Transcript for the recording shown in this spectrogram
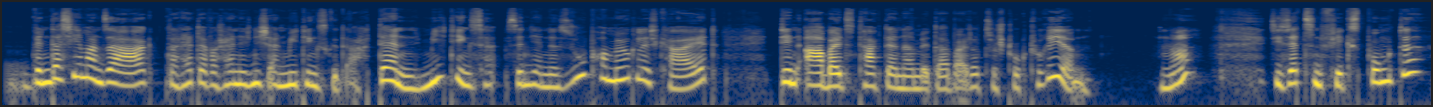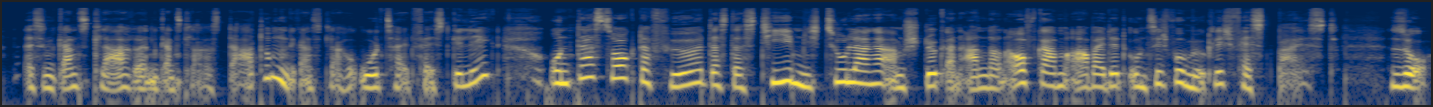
wenn das jemand sagt, dann hätte er wahrscheinlich nicht an Meetings gedacht. Denn Meetings sind ja eine super Möglichkeit, den Arbeitstag deiner Mitarbeiter zu strukturieren. Ne? Sie setzen Fixpunkte, es sind ganz klare, ein ganz klares Datum, eine ganz klare Uhrzeit festgelegt. Und das sorgt dafür, dass das Team nicht zu lange am Stück an anderen Aufgaben arbeitet und sich womöglich festbeißt. So.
